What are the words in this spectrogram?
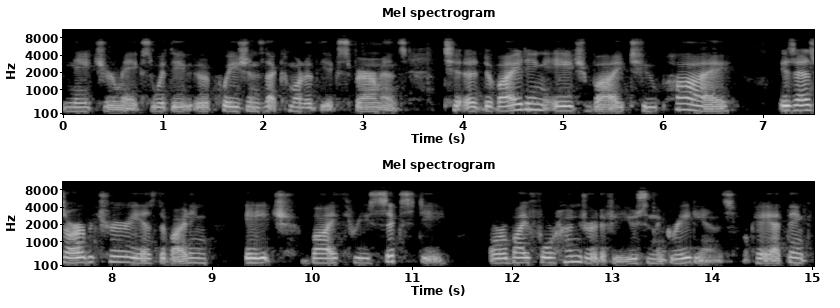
nature makes, with the equations that come out of the experiments. To, uh, dividing H by 2 pi is as arbitrary as dividing H by 360 or by 400 if you're using the gradians. Okay, I think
